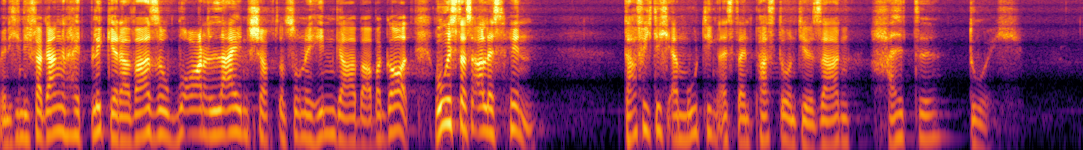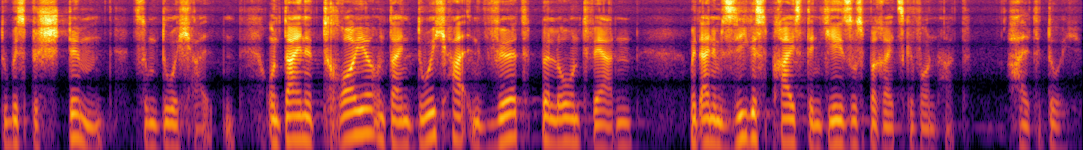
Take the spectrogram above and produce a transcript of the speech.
wenn ich in die Vergangenheit blicke, da war so boah, eine Leidenschaft und so eine Hingabe. Aber Gott, wo ist das alles hin? Darf ich dich ermutigen als dein Pastor und dir sagen, halte durch. Du bist bestimmt zum Durchhalten. Und deine Treue und dein Durchhalten wird belohnt werden mit einem Siegespreis, den Jesus bereits gewonnen hat. Halte durch.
